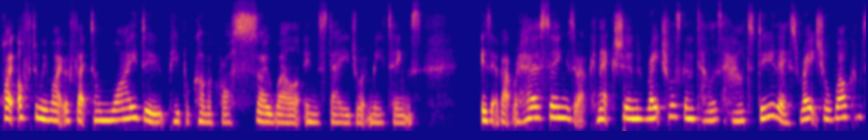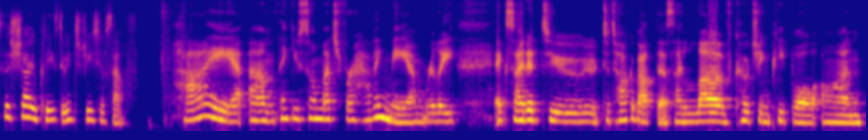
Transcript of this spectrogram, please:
Quite often, we might reflect on why do people come across so well in stage or at meetings. Is it about rehearsing? Is it about connection? Rachel is going to tell us how to do this. Rachel, welcome to the show. Please do introduce yourself. Hi, um, thank you so much for having me. I'm really excited to to talk about this. I love coaching people on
